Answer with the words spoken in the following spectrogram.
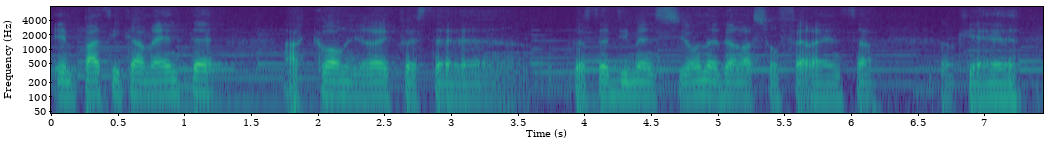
empaticamente accogliere queste, questa dimensione della sofferenza che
